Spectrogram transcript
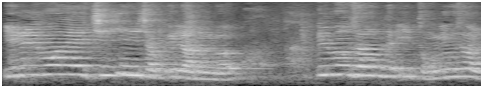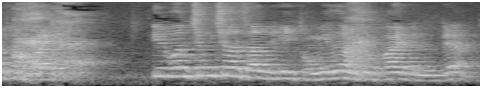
일본의 지진이 일어나는 것. 일본 사람들이 이 동영상을 좀 봐야 돼. 일본 정치하는 사람들이 이 동영상을 좀 봐야 되는데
